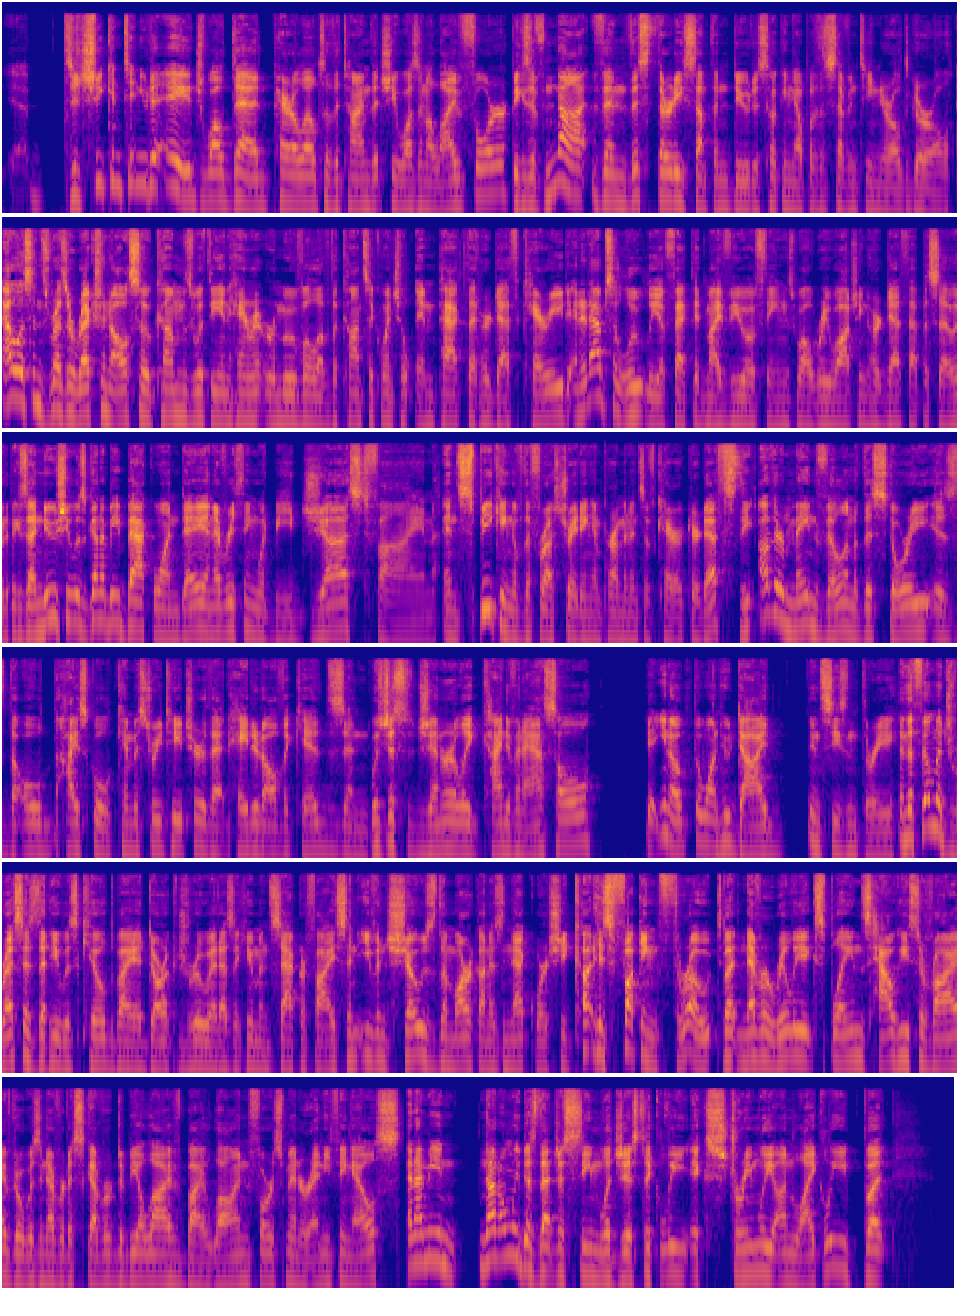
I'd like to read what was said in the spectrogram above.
did she continue to age while dead parallel to the time that she wasn't alive for? Because if not, then this 30 something dude is hooking up with a 17 year old girl. Allison's resurrection also comes with the inherent removal of the consequential impact that her death carried, and it absolutely affected my view of things while rewatching her death episode, because I knew she was gonna be back one day and everything would be just fine. And speaking of the frustrating impermanence of character deaths, the other main villain of this story is the old high school chemistry teacher teacher that hated all the kids and was just generally kind of an asshole. You know, the one who died in season 3. And the film addresses that he was killed by a dark druid as a human sacrifice and even shows the mark on his neck where she cut his fucking throat, but never really explains how he survived or was never discovered to be alive by law enforcement or anything else. And I mean, not only does that just seem logistically extremely unlikely, but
